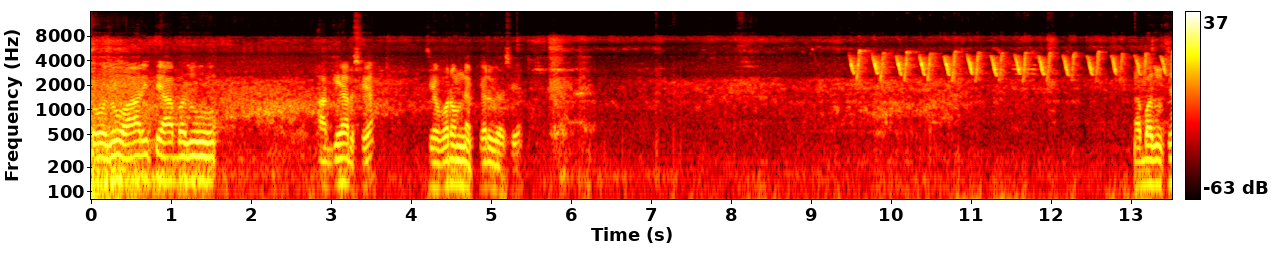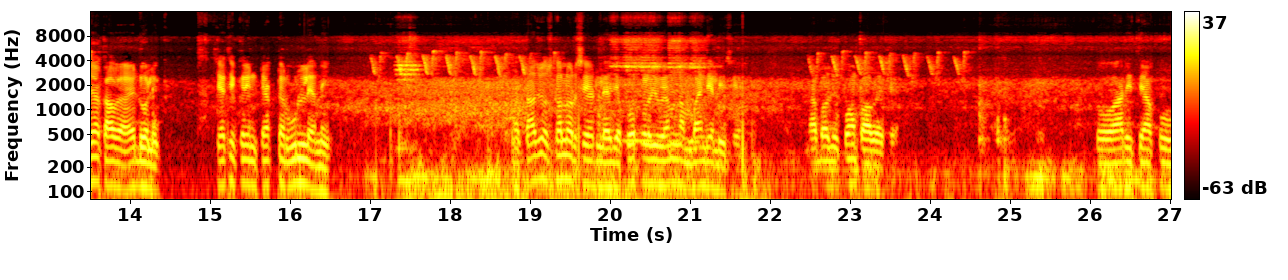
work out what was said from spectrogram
તો જો આ રીતે આ બાજુ આ ગેર છે, જે વરમને ફેરવે છે. આ બાજુ ચેક આવે હાઇડ્રોલિક જેથી કરીને ટ્રેક્ટર ઉલ્લે નહીં. આ તાજો જ કલર છે એટલે જે કોથળીઓ એમનામ બાંધેલી છે. આ બાજુ પંપ આવે છે. તો આ રીતે આખું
